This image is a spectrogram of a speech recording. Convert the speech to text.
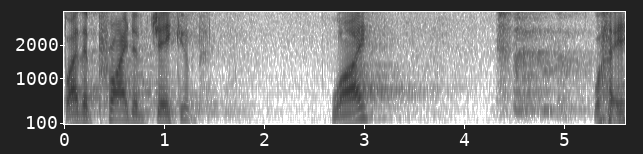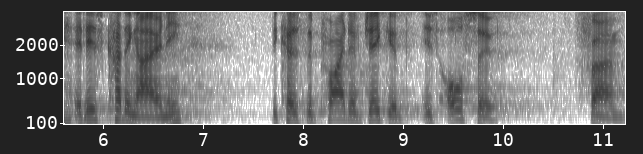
by the pride of Jacob. Why? Well, it is cutting irony because the pride of Jacob is also firm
